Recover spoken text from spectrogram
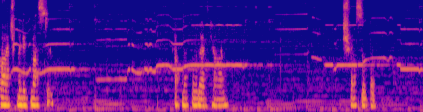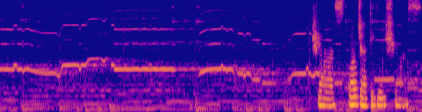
पाँच मिनट मास्टर। अपना पूरा ध्यान श्वासों पर। श्वास, और जाती हुई श्वास।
